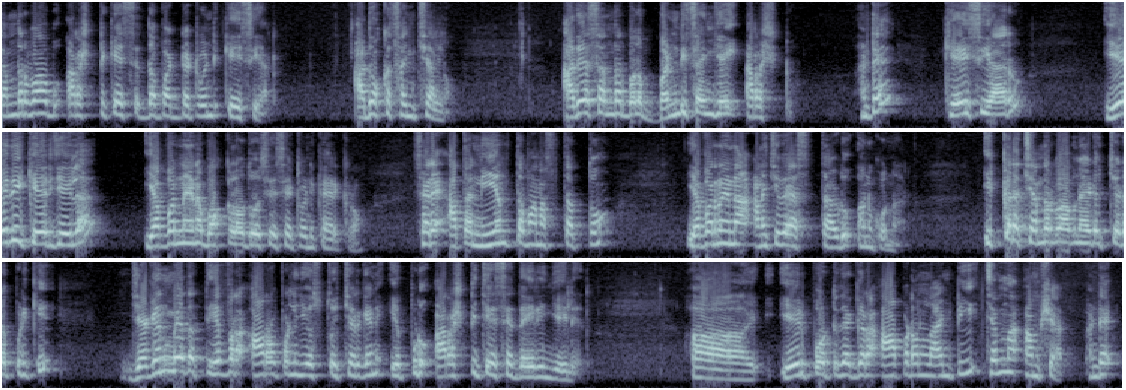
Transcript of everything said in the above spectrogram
చంద్రబాబు అరెస్టుకే సిద్ధపడ్డటువంటి కేసీఆర్. అదొక సంచలనం. అదే సందర్భంలో బండి సంజయ్ అరెస్టు. అంటే కేసీఆర్ ఏది కేర్ చేయలా ఎవరినైనా బొక్కలో దోసేసేటువంటి కార్యక్రమం. సరే అతని నియంత మనస్తత్వం ఎవరినైనా అణచివేస్తాడు అనుకున్నారు. ఇక్కడ చంద్రబాబు నాయుడు వచ్చేటప్పటికి జగన్ మీద తీవ్ర ఆరోపణలు చేస్తూ వచ్చారు కానీ ఎప్పుడు అరెస్ట్ చేసే ధైర్యం చేయలేదు. ఆ, ఎయిర్పోర్ట్ దగ్గర ఆపడం లాంటి చిన్న అంశాలు. అంటే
